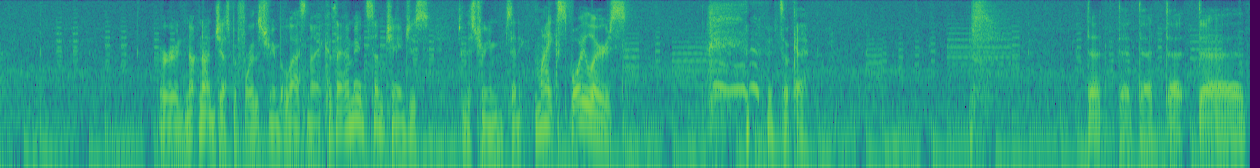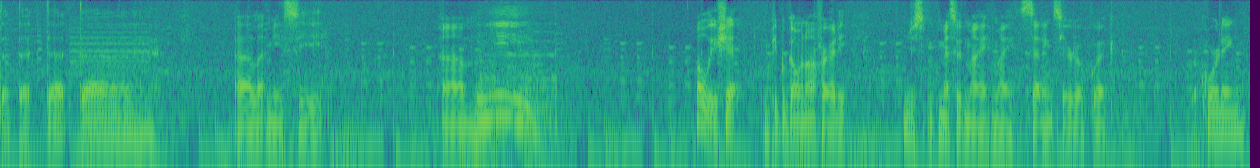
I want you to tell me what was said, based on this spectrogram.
Or not not just before the stream, but last night, because I, I made some changes to the stream setting. Mike, spoilers. it's okay. Da da da da da da da da da. Uh, let me see. Um. Holy shit! People going off already. Just mess with my my settings here real quick. Recording.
